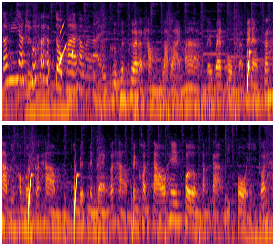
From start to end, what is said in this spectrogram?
แล้วที่อยากรู้ว่าแบบจบมาทำอะไร คือเพื่อนๆอะทำหลากหลายมากในแวดวงแบบ finance ก็ทำ e-commerce ก็ทำ investment bank ก็ทำเป็น consult ให้เฟิร์มต่างๆ big four อย่างงี้ก็ท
